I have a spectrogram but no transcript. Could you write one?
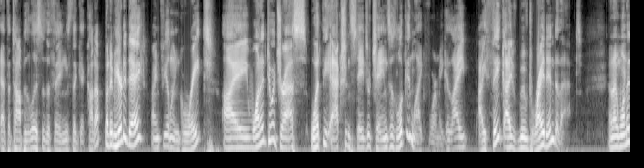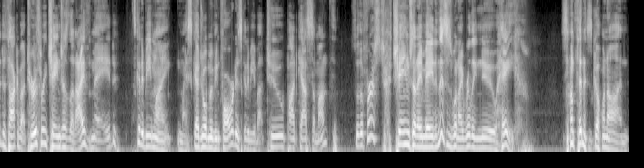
at the top of the list of the things that get caught up. But I'm here today. I'm feeling great. I wanted to address what the action stage of change is looking like for me because I, I think I've moved right into that. And I wanted to talk about two or three changes that I've made. It's going to be my, my schedule moving forward is going to be about two podcasts a month. So the first change that I made, and this is when I really knew, hey, something is going on.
